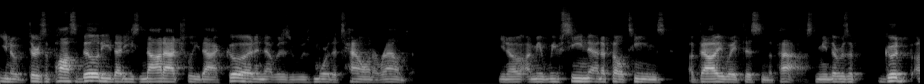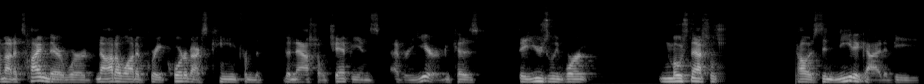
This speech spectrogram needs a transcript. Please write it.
you know, there's a possibility that he's not actually that good, and that was it was more the talent around him. You know, I mean, we've seen NFL teams evaluate this in the past. I mean, there was a good amount of time there where not a lot of great quarterbacks came from the, the national champions every year because they usually weren't. Most national colleges didn't need a guy to be,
